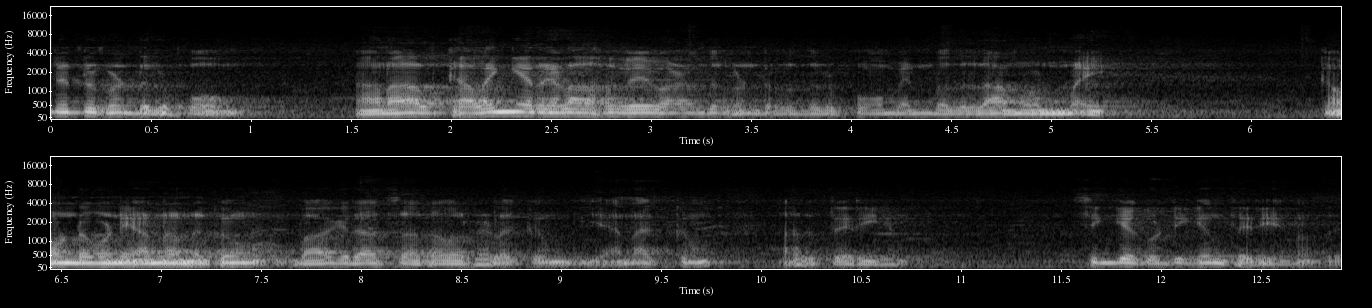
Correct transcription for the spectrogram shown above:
நின்று கொண்டிருப்போம். ஆனால் கலைஞர்களாகவே வாழ்ந்து கொண்டிருந்திருப்போம் என்பதுதான் உண்மை. கவுண்டமணி அண்ணனுக்கும் பாகிராஜ் சார் அவர்களுக்கும் எனக்கும் அது தெரியும். சிங்கக்குட்டிக்கும் தெரியும் அது.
